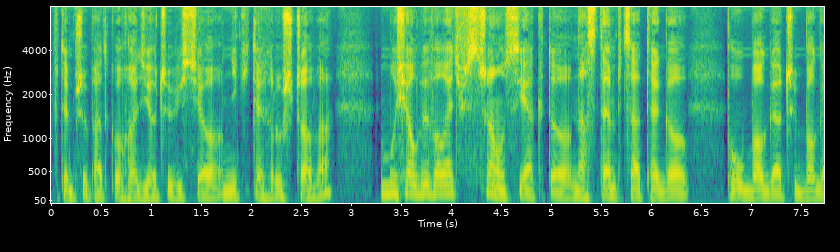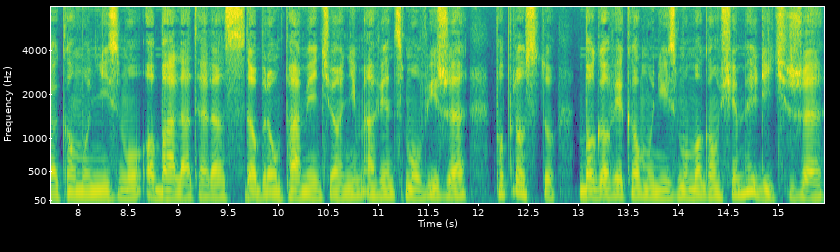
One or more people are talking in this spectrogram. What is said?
w tym przypadku chodzi oczywiście o Nikitę Chruszczowa, musiał wywołać wstrząs, jak to następca tego półboga czy boga komunizmu obala teraz dobrą pamięć o nim, a więc mówi, że po prostu bogowie komunizmu mogą się mylić, że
